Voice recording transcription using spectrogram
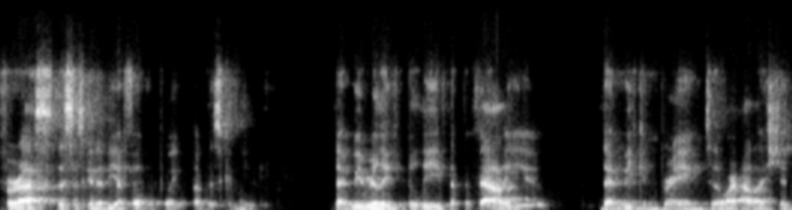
for us, this is going to be a focal point of this community, that we really believe that the value that we can bring to our allyship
